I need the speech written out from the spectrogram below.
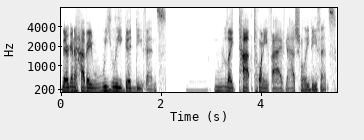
They're going to have a really good defense, like top 25 nationally defense.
